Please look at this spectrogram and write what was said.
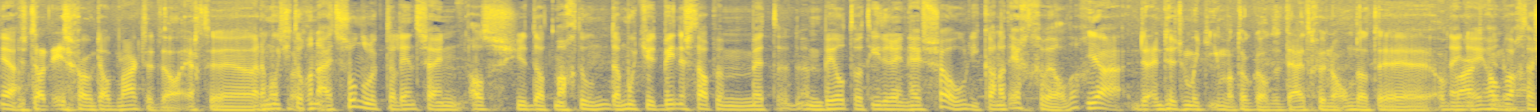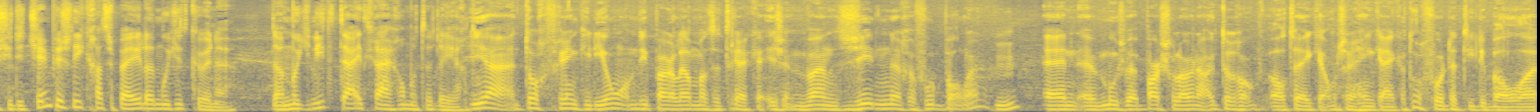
Dus dat is gewoon, dat maakt het wel echt. eh, Maar dan moet je toch een uitzonderlijk talent zijn als je dat mag doen. Dan moet je het binnenstappen met een beeld wat iedereen heeft. Zo, die kan het echt geweldig. Ja, en dus moet je iemand ook wel de tijd gunnen om dat eh op Nee, nee, kunnen ho, wacht. Als je de Champions League gaat spelen, moet je het kunnen. Dan moet je niet de tijd krijgen om het te leren. Ja, en toch Frenkie de Jong, om die parallel maar te trekken... is een waanzinnige voetballer. Hm? En moest bij Barcelona ook toch ook wel twee keer om zich heen kijken... toch voordat hij de bal...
